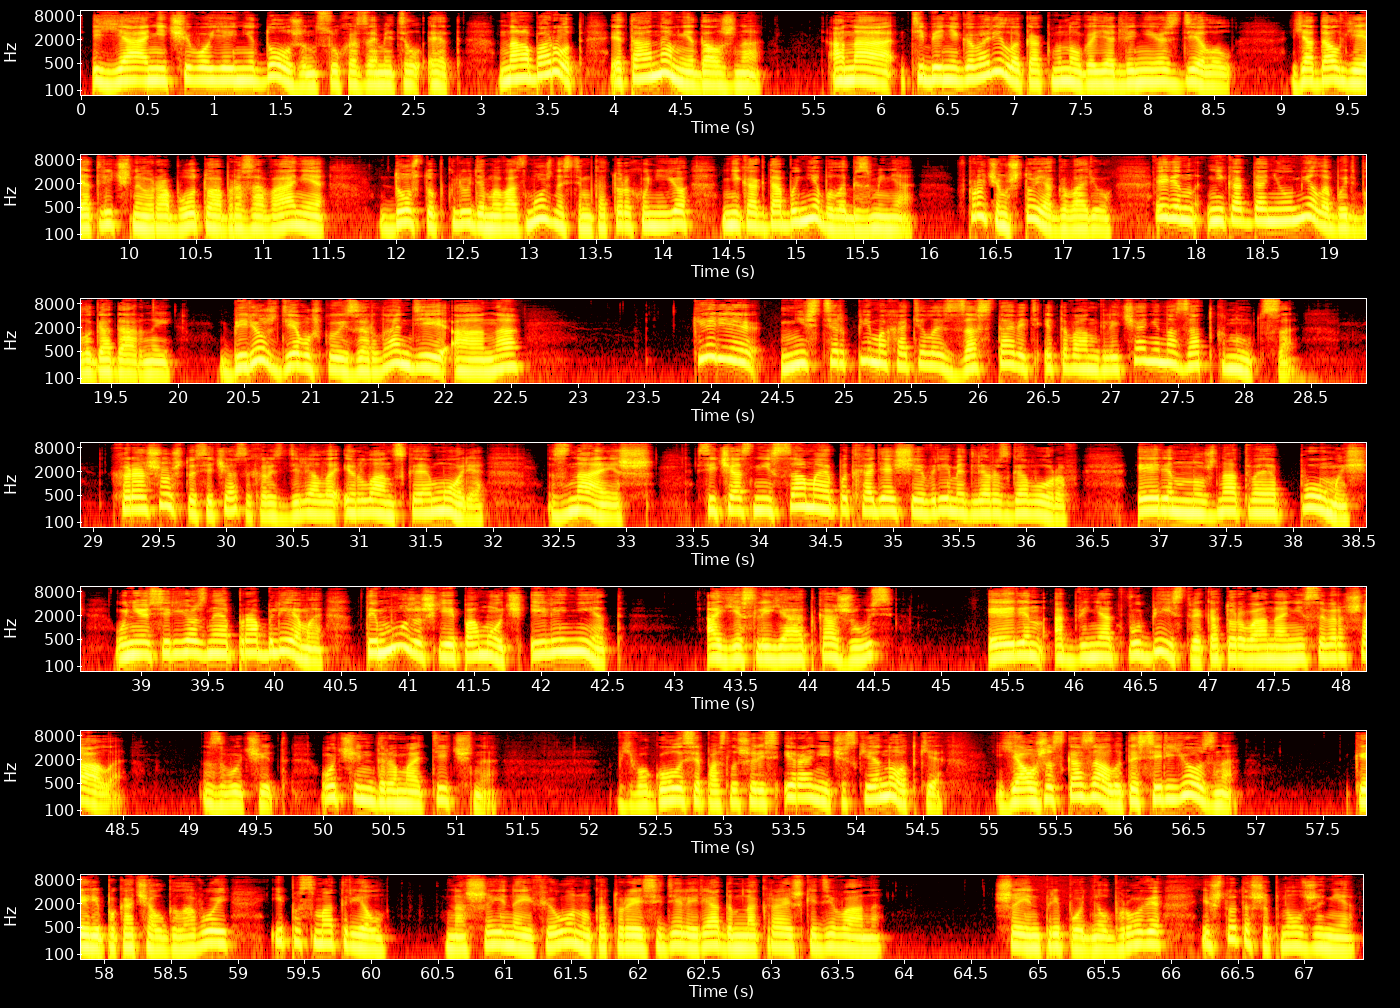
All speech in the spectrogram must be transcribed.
«Я ничего ей не должен», — сухо заметил Эд. «Наоборот, это она мне должна. Она тебе не говорила, как много я для нее сделал. Я дал ей отличную работу, образование» доступ к людям и возможностям, которых у нее никогда бы не было без меня. Впрочем, что я говорю? Эрин никогда не умела быть благодарной. Берешь девушку из Ирландии, а она... Керри нестерпимо хотелось заставить этого англичанина заткнуться. Хорошо, что сейчас их разделяло Ирландское море. «Знаешь, сейчас не самое подходящее время для разговоров. Эрин нужна твоя помощь, у нее серьезные проблемы. Ты можешь ей помочь или нет? А если я откажусь?» Эрин обвинят в убийстве, которого она не совершала. Звучит очень драматично. В его голосе послышались иронические нотки. «Я уже сказал, это серьезно!» Кэрри покачал головой и посмотрел на Шейна и Фиону, которые сидели рядом на краешке дивана. Шейн приподнял брови и что-то шепнул жене.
